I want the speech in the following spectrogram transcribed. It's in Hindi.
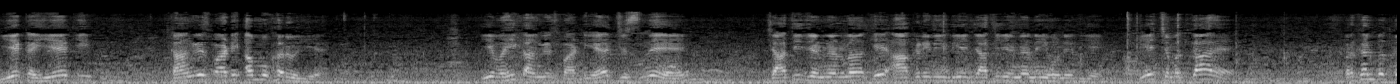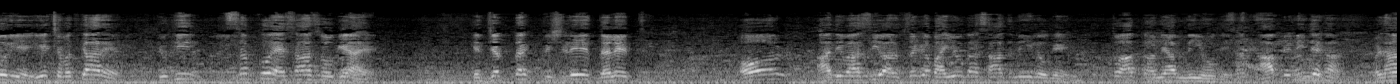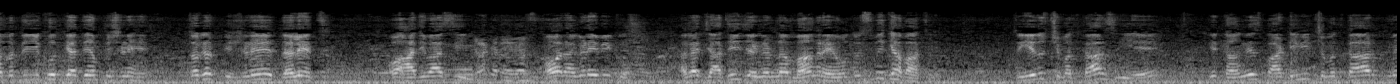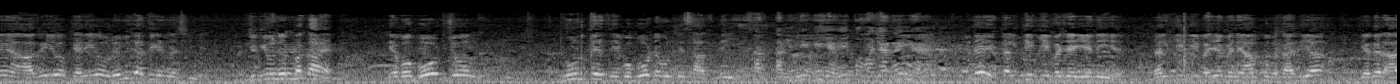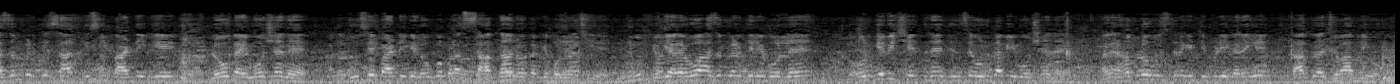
ये कहिए कि कांग्रेस पार्टी अब मुखर हुई है। ये वही कांग्रेस पार्टी है जिसने जाति जनगणना के आंकड़े नहीं दिए, जाति जनगणना नहीं होने दिए। ये चमत्कार है। प्रखंड मत बोलिए, ये चमत्कार है। क्योंकि सबको एहसास हो गया है कि जब तक पिछड़े दलित और आदिवासी और अल्पसंख्यक भाइयों का साथ नहीं लोगे तो आप कामयाब नहीं होंगे। आपने नहीं देखा? प्रधानमंत्री जी खुद कहते हैं हम पिछड़े हैं। तो अगर पिछड़े दलित और आदिवासी और अगड़े भी कुछ अगर जाति जनगणना मांग रहे हो तो इसमें क्या बात है? तो ये तो चमत्कार सही है कि कांग्रेस पार्टी भी चमत्कार में आ गई और कह रही है उन्हें भी जाति करना चाहिए। क्योंकि उन्हें पता है कि वो वोट जो ढूंढते थे वो वोट अब उनके साथ नहीं है। सर की यही तो वजह नहीं है। नहीं तलकी की वजह ये नहीं है। तलकी की वजह मैंने आपको बता दिया कि अगर आजमगढ़ के साथ किसी पार्टी के लोगों का इमोशन है तो दूसरे पार्टी के लोगों को बड़ा सावधान होकर के बोलना चाहिए। क्योंकि अगर वो आजमगढ़ के लिए बोल रहे हैं तो उनके भी क्षेत्र हैं जिनसे उनका भी इमोशन है। अगर हम लोग उस तरह की टिप्पणी करेंगे तो आपके पास जवाब नहीं होगा।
